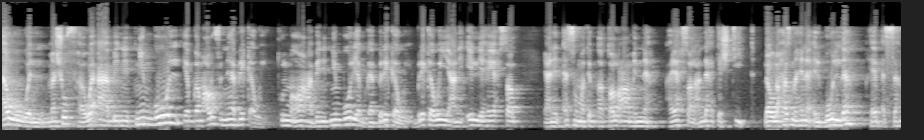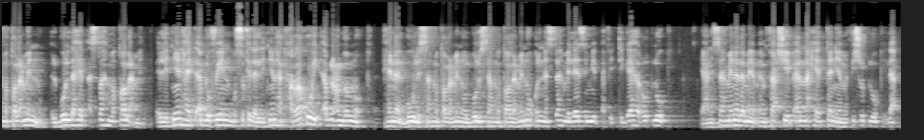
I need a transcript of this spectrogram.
أول ما أشوفها واقعه بين اتنين pole يبقى معروف إنها break away طول ما واقعه بين اتنين pole يبقى break away break away يعني إيه اللي هيحصل؟ يعني الأسهم هتبقى طالعة منها. هيحصل عندها تشتيت. لو لاحظنا هنا ال pole ده هيبقى السهم طالع منه. ال pole ده هيبقى السهم طالع منه. الاثنين هيتقابلوا فين؟ بصوا كده الاثنين هيتحركوا ويتقابلوا عند النقطه هنا ال pole السهم طالع منه وال pole السهم طالع منه. قلنا السهم لازم يبقى في اتجاه ال root loci. يعني السهم هنا ده ما ينفعش يبقى الناحية الثانية ما فيش root loci. لا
